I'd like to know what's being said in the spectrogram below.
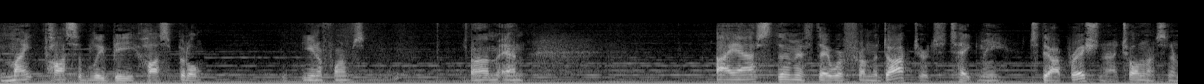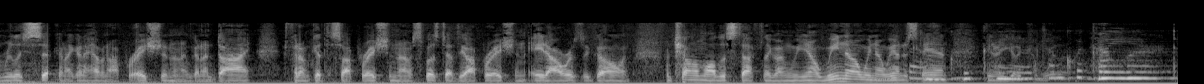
might possibly be hospital uniforms. Um, and I asked them if they were from the doctor to take me to the operation. And I told them, I said, I'm really sick and I'm going to have an operation and I'm going to die if I don't get this operation. And I was supposed to have the operation eight hours ago. And I'm telling them all this stuff. And they're going, well, you know, we know, we know, we understand. You know, you got to come, come quickly. Howard,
